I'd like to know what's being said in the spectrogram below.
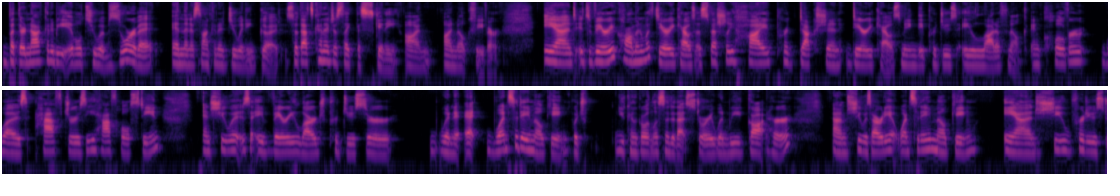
but they're not going to be able to absorb it and then it's not going to do any good. So that's kind of just like the skinny on on milk fever. And it's very common with dairy cows, especially high production dairy cows, meaning they produce a lot of milk. And Clover was half Jersey, half Holstein and she was a very large producer when it, at once a day milking, which you can go and listen to that story when we got her. Um, she was already at once a day milking and she produced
